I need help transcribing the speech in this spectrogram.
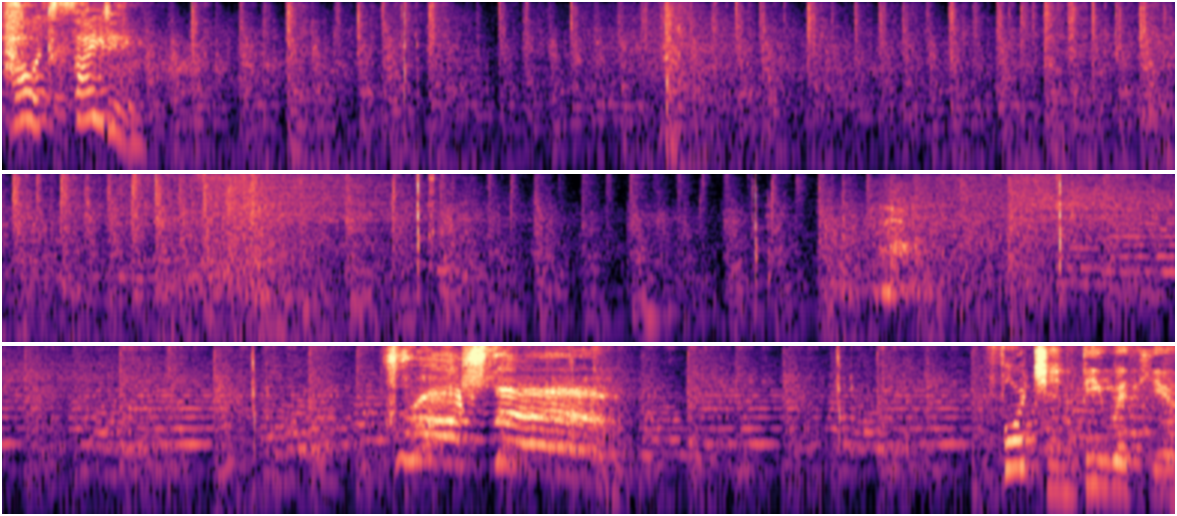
how exciting! Fortune be with you.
